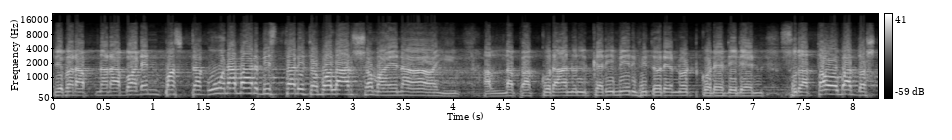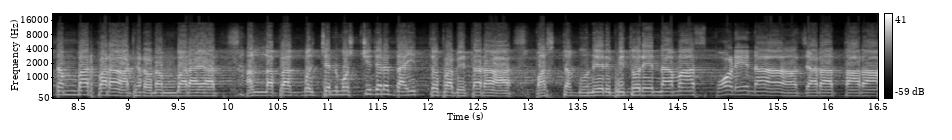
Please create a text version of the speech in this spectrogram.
এবার আপনারা বলেন, পাঁচটা গুণ আমার বিস্তারিত বলার সময় নাই। আল্লাহ পাক কোরআনুল কারীমের ভিতরে নোট করে দিলেন, সূরা তাওবা 10 নম্বর পারা 18 নম্বর আয়াত। আল্লাহ পাক বলছেন, মসজিদের দায়িত্ব পাবে তারা। পাঁচটা গুণের ভিতরে নামাজ পড়ে না যারা তারা।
